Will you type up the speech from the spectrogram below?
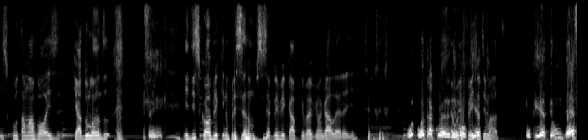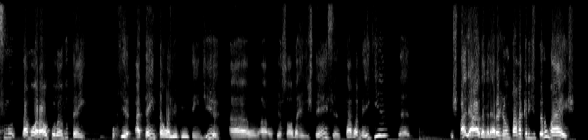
escuta uma voz que é a do Lando. Sim. e descobre que não precisa se sacrificar, porque vai vir uma galera aí. Outra coisa, é o efeito ultimato. Eu queria ter um décimo da moral que o Lando tem. Porque até então, ali o que eu entendi, a, a, o pessoal da resistência estava meio que é, espalhado, a galera já não estava acreditando mais.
